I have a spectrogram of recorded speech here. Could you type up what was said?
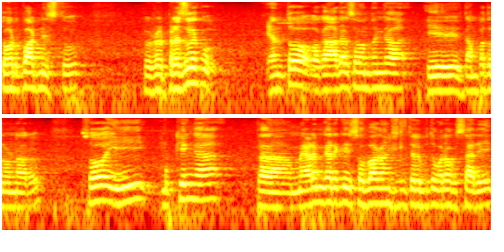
తోడ్పాటునిస్తూ ప్రజలకు ఎంతో ఒక ఆదర్శవంతంగా ఈ దంపతులు ఉన్నారు. సో ఈ ముఖ్యంగా మేడం గారికి శుభాకాంక్షలు తెలుపుతూ మరొకసారి.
